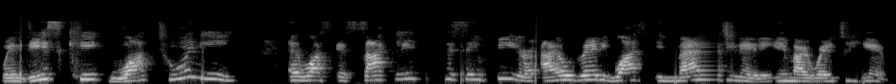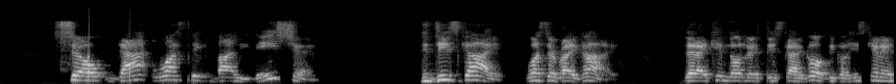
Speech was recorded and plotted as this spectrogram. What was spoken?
when this kid walked toward me, it was exactly the same figure I already was imagining in my way to him. So that was the validation that this guy was the right guy. That I cannot let this guy go because he's gonna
